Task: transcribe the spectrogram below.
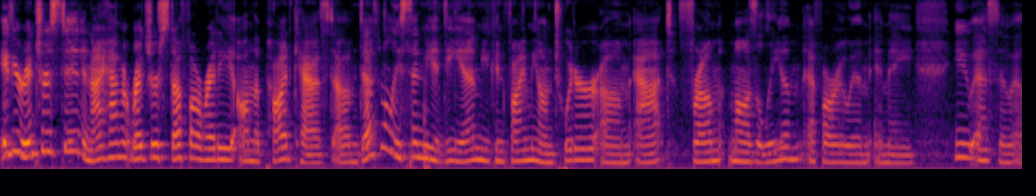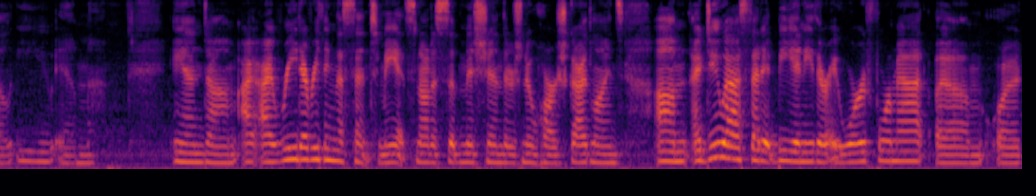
if you're interested and I haven't read your stuff already on the podcast, um, definitely send me a DM. You can find me on Twitter um, at From Mausoleum, F R O M M A U S O L E U M and um, I, I, read everything that's sent to me. It's not a submission. There's no harsh guidelines. Um, I do ask that it be in either a Word format um, or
